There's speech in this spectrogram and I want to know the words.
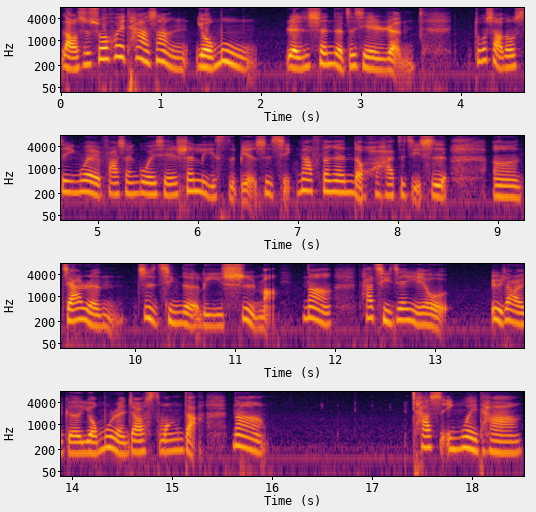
老实说，会踏上游牧人生的这些人，多少都是因为发生过一些生离死别的事情。那芬恩的话，他自己是嗯家人至亲的离世嘛，那他期间也有遇到一个游牧人叫 Swanda，那他是因为他。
